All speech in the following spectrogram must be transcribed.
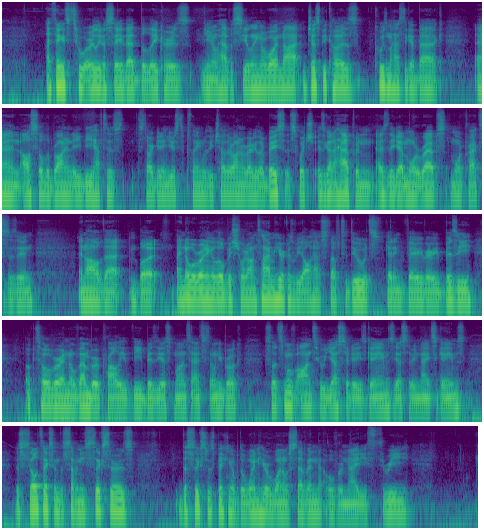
I think it's too early to say that the Lakers, you know, have a ceiling or whatnot, just because Kuzma has to get back and also LeBron and AD have to start getting used to playing with each other on a regular basis, which is going to happen as they get more reps, more practices in, and all of that. But I know we're running a little bit short on time here because we all have stuff to do. It's getting very, very busy. October and November, probably the busiest months at Stony Brook. So let's move on to yesterday's games, yesterday night's games. The Celtics and the 76ers. The Sixers picking up the win here, 107 over 93.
